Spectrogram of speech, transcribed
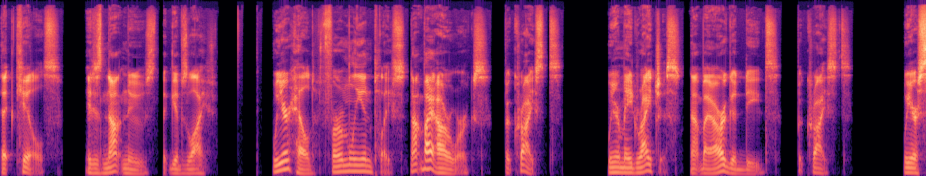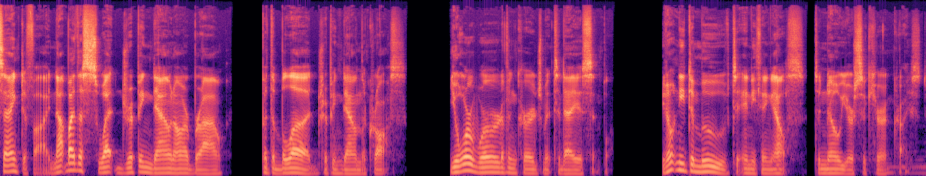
that kills. It is not news that gives life. We are held firmly in place, not by our works, but Christ's. We are made righteous, not by our good deeds, but Christ's. We are sanctified, not by the sweat dripping down our brow, but the blood dripping down the cross. Your word of encouragement today is simple. You don't need to move to anything else to know you're secure in Christ.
